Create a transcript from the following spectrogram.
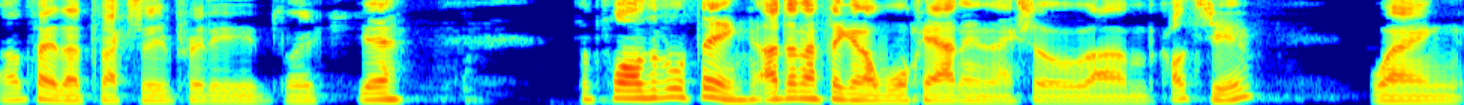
I'd say that's actually pretty like yeah, it's a plausible thing. I don't know if they're gonna walk out in an actual um, costume wearing.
